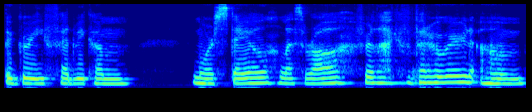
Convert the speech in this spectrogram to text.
the grief had become more stale, less raw, for lack of a better word, um,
